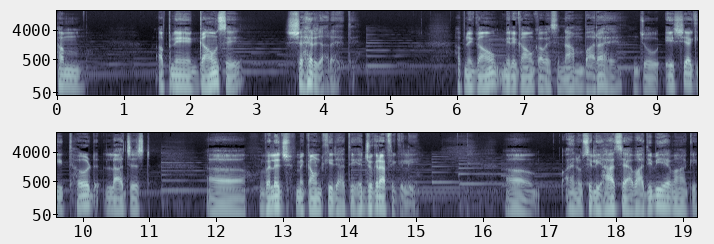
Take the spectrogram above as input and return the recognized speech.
हम अपने गाँव से शहर जा रहे थे। अपने गाँव, मेरे गाँव का वैसे नाम बारा है, जो एशिया की थर्ड लार्जेस्ट विलेज में काउंट की जाती है जोग्राफिकली उसी लिहाज से आबादी भी है वहाँ की।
